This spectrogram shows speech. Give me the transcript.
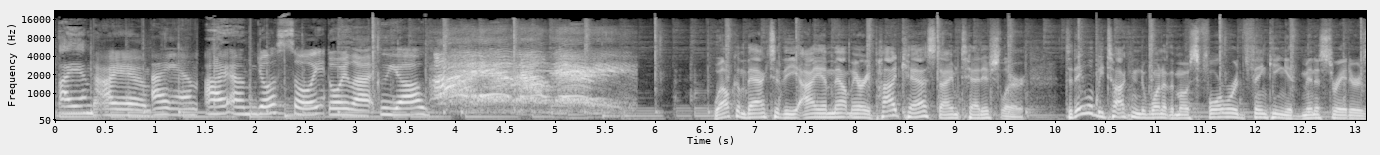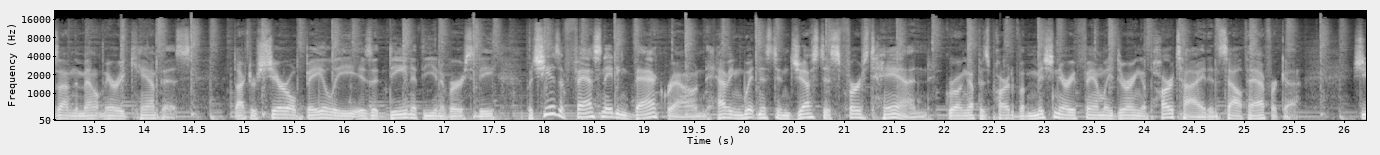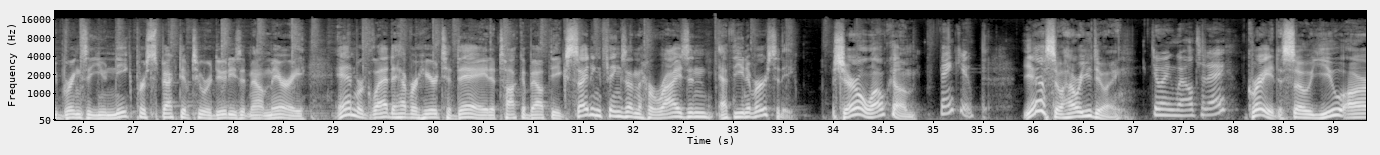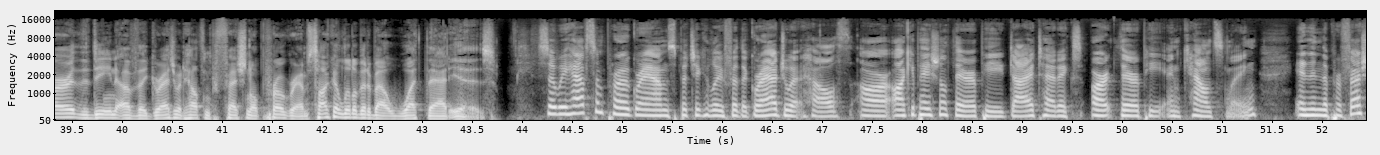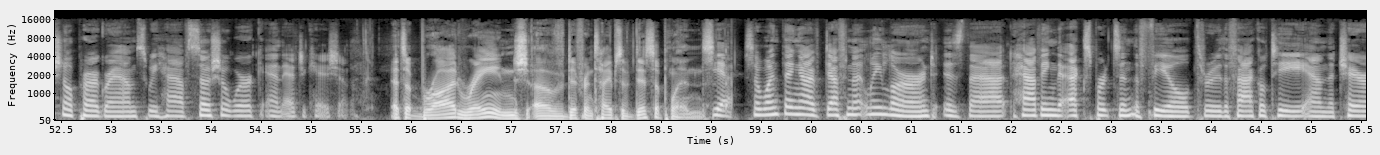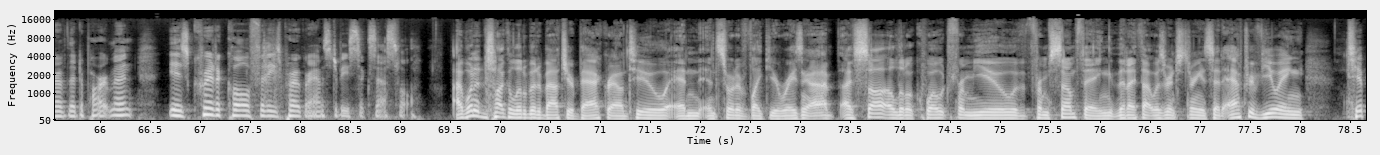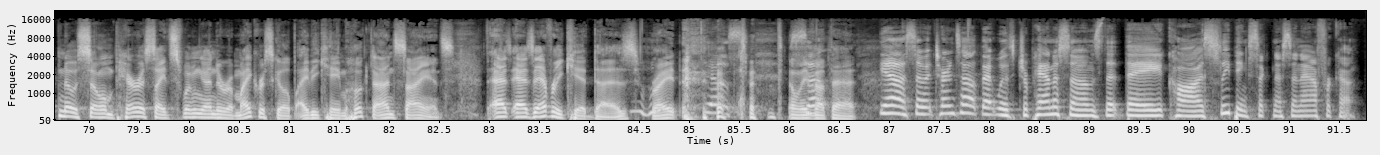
am. I am. I am. I am. I am. Yo soy. Tôi là. Kuya. Welcome back to the I Am Mount Mary podcast. I'm Ted Ishler. Today we'll be talking to one of the most forward thinking administrators on the Mount Mary campus. Dr. Cheryl Bailey is a dean at the university, but she has a fascinating background, having witnessed injustice firsthand growing up as part of a missionary family during apartheid in South Africa. She brings a unique perspective to her duties at Mount Mary, and we're glad to have her here today to talk about the exciting things on the horizon at the university. Cheryl, welcome. Thank you. Yeah, so how are you doing? Doing well today. Great. So you are the dean of the Graduate Health and Professional Programs. Talk a little bit about what that is. So we have some programs, particularly for the graduate health, are occupational therapy, dietetics, art therapy, and counseling. And in the professional programs, we have social work and education. That's a broad range of different types of disciplines. Yeah. So one thing I've definitely learned is that having the experts in the field through the faculty and the chair of the department is critical for these programs to be successful. I wanted to talk a little bit about your background too, and and sort of like your raising. I, I saw a little quote from you from something that I thought was interesting. It said, "After viewing." Trypanosome parasites swimming under a microscope, I became hooked on science, as as every kid does, mm-hmm. right? Yes. Tell me So- about that. Yeah, so it turns out that with trypanosomes that they cause sleeping sickness in Africa.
